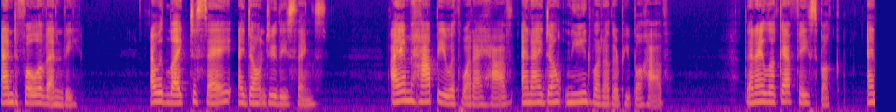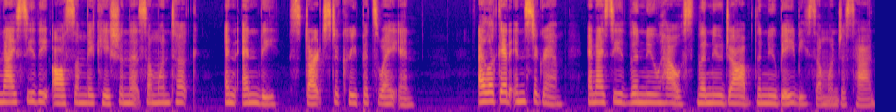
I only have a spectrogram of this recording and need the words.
and full of envy. I would like to say I don't do these things. I am happy with what I have and I don't need what other people have. Then I look at Facebook and I see the awesome vacation that someone took, and envy starts to creep its way in. I look at Instagram and I see the new house, the new job, the new baby someone just had,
